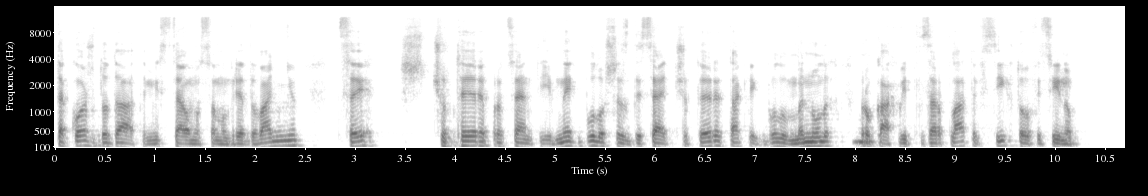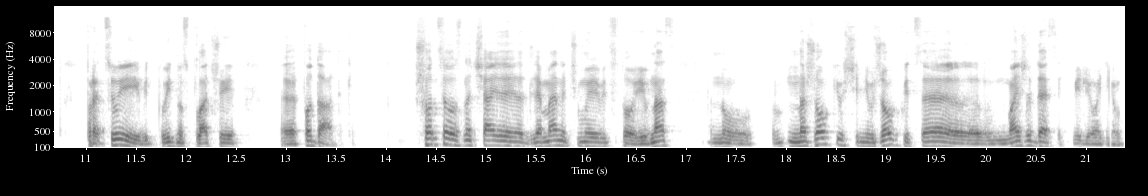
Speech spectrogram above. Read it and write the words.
також додати місцевому самоврядуванню цих 4%. І в них було 64, так як було в минулих роках від зарплати всіх, хто офіційно працює і відповідно сплачує е, податки. Що це означає для мене? Чому я відстоюю? В нас ну на Жовківщині в Жовкві це е, майже 10 мільйонів.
